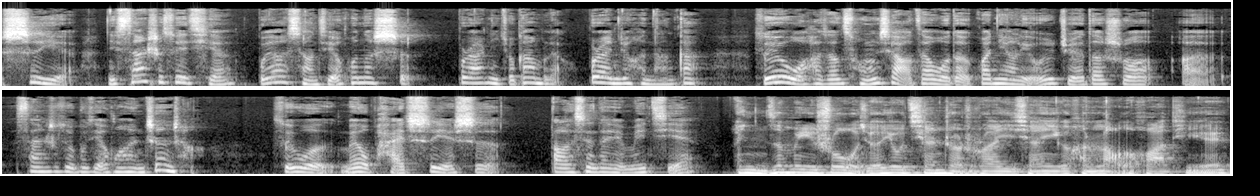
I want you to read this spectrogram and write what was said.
事业，你三十岁前不要想结婚的事，不然你就干不了，不然你就很难干。所以我好像从小在我的观念里，我就觉得说，呃，三十岁不结婚很正常，所以我没有排斥，也是到了现在也没结。哎，你这么一说，我觉得又牵扯出来以前一个很老的话题，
